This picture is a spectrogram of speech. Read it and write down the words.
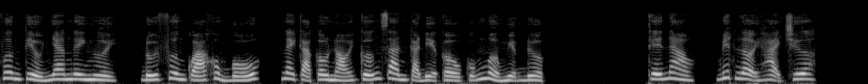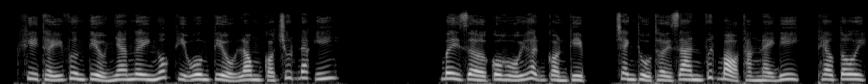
Vương Tiểu Nha ngây người, đối phương quá khủng bố, ngay cả câu nói cưỡng gian cả địa cầu cũng mở miệng được. Thế nào, biết lợi hại chưa? Khi thấy Vương Tiểu Nha ngây ngốc thì Uông Tiểu Long có chút đắc ý. Bây giờ cô hối hận còn kịp, tranh thủ thời gian vứt bỏ thằng này đi, theo tôi.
